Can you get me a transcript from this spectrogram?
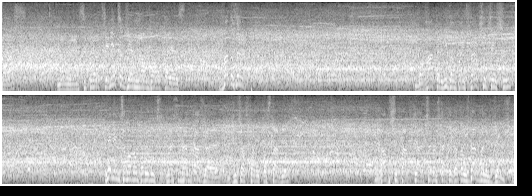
teraz mamy sytuację niecodzienną, bo to jest 2 do 0. Bohater, widzą Państwo, jak się cieszy. Nie wiem, co mogą powiedzieć nasi bramkarze dziś o swojej postawie. Dwa przypadki, ale czegoś takiego to już dawno nie widzieliśmy.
